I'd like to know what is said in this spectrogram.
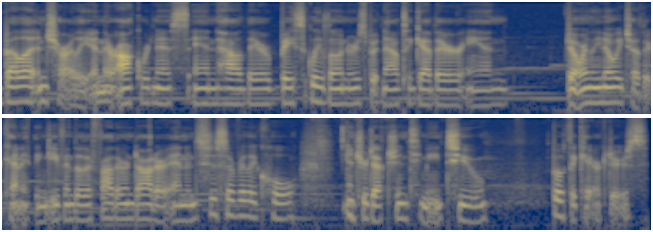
Bella and Charlie and their awkwardness and how they're basically loners but now together and don't really know each other kind of thing, even though they're father and daughter. And it's just a really cool introduction to me to both the characters.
